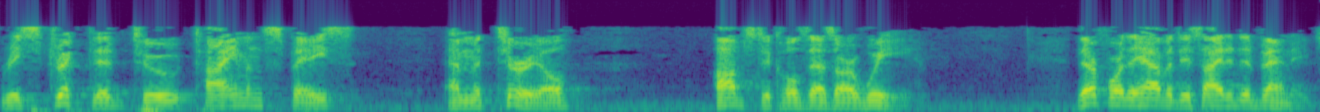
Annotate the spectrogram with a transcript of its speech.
restricted to time and space and material obstacles as are we. Therefore, they have a decided advantage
